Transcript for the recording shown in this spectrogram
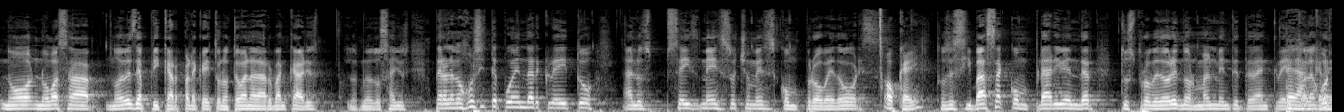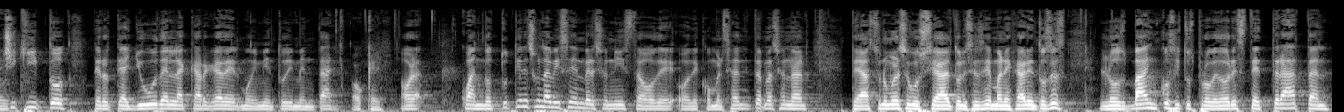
no, no vas a, no debes de aplicar para crédito, no te van a dar bancarios, los primeros dos años, pero a lo mejor sí te pueden dar crédito a los seis meses, ocho meses con proveedores. Ok. Entonces, si vas a comprar y vender, tus proveedores normalmente te dan crédito. a lo mejor chiquito, pero te ayuda en la carga del movimiento de inventario. Ok. Ahora, cuando tú tienes una visa de inversionista o de, o de comerciante internacional, te das tu número de seguridad social, tu licencia de manejar, y entonces los bancos y tus proveedores te tratan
